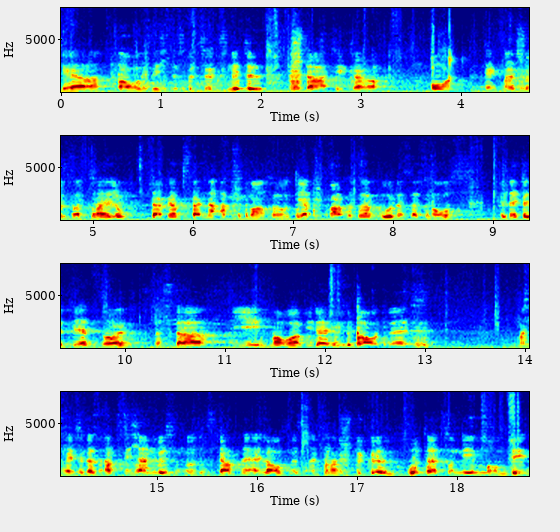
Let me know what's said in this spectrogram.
der Bauaufsicht des Bezirks Mitte, Statiker und Denkmalschutzabteilung. Da gab es dann eine Absprache und die Absprache sah vor, dass das Haus gerettet werden soll, dass da die Mauer wieder hingebaut wird. Man hätte das absichern müssen und es gab eine Erlaubnis, ein paar Stücke runterzunehmen, um den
